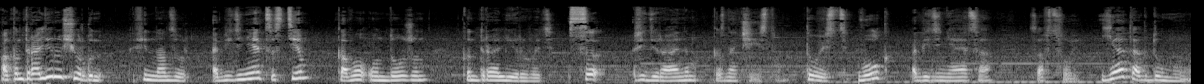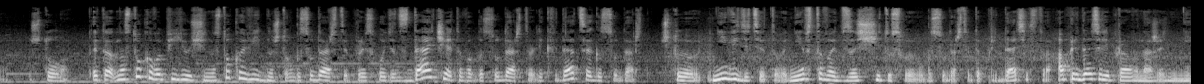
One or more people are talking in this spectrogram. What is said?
а контролирующий орган Финнадзор объединяется с тем, кого он должен контролировать, с федеральным казначейством. То есть волк объединяется с овцой. Я так думаю, что это настолько вопиюще, настолько видно, что в государстве происходит сдача этого государства, ликвидация государства, что не видеть этого, не вставать в защиту своего государства, это предательство. А предатели права на жизнь не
